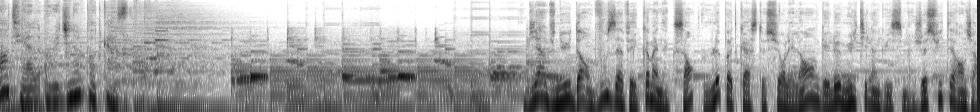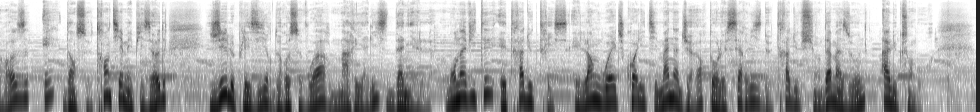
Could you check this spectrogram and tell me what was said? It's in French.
RTL Original Podcast. Bienvenue dans Vous avez comme un accent, le podcast sur les langues et le multilinguisme. Je suis Terence Jarroz et dans ce 30e épisode, j'ai le plaisir de recevoir Marie-Alice Daniel. Mon invitée est traductrice et Language Quality Manager pour le service de traduction d'Amazon à Luxembourg.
